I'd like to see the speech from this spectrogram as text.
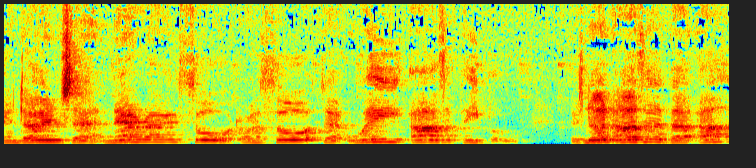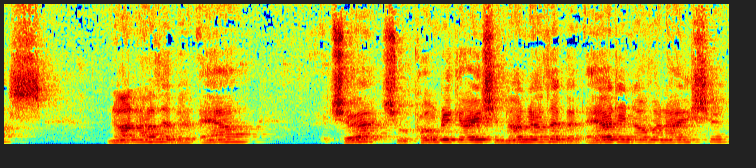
condones that narrow thought or a thought that we are the people. There's none other but us, none other but our church or congregation, none other but our denomination.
